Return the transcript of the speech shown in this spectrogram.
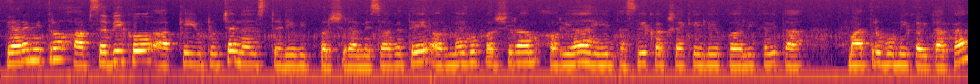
प्यारे मित्रों, आप सभी को आपके YouTube channel study with Parashuram में स्वागत है और मैं हूँ परशुराम और यह है दसवीं कक्षा के लिए पहली कविता, मातृभूमि कविता का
